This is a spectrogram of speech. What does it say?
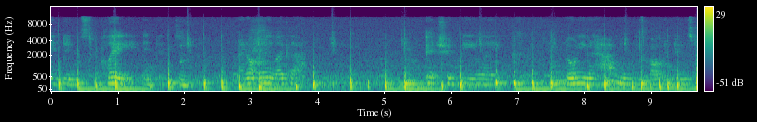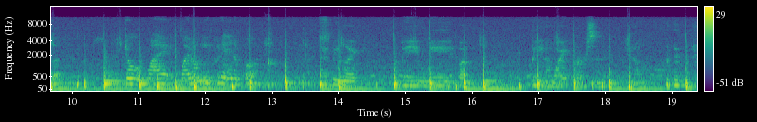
Indians to play Indians. Mm. I don't really like that it should be like don't even have movies about Indians, but don't why why don't you put it in a book? That'd be like being me, but being a white person, you know.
